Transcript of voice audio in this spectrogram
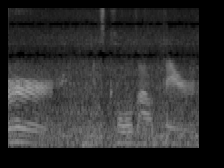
Brr, it's cold out there.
